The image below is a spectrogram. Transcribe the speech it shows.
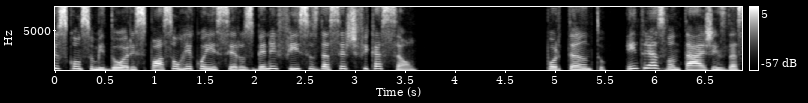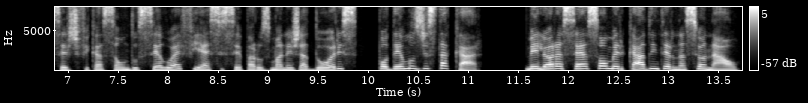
que os consumidores possam reconhecer os benefícios da certificação. Portanto, entre as vantagens da certificação do selo FSC para os manejadores, podemos destacar: melhor acesso ao mercado internacional,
